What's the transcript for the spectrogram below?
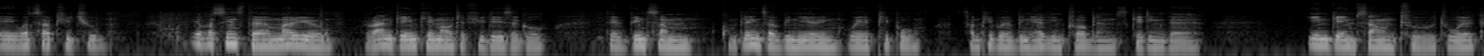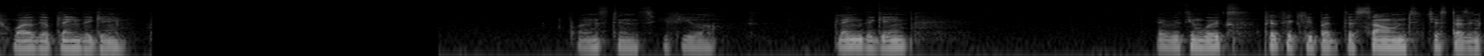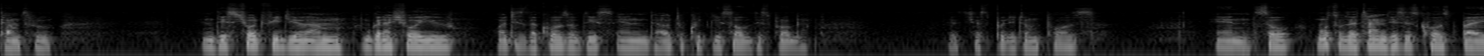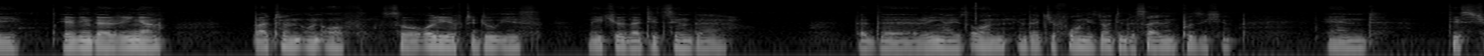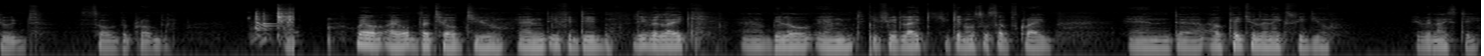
Hey, what's up YouTube? Ever since the Mario Run game came out a few days ago, there have been some complaints I've been hearing where people, some people have been having problems getting the in-game sound to, to work while they're playing the game. For instance, if you're playing the game, everything works perfectly, but the sound just doesn't come through. In this short video, I'm, I'm going to show you what is the cause of this and how to quickly solve this problem. Let's just put it on pause. And so most of the time this is caused by having the ringer button on off. So all you have to do is make sure that it's in the that the ringer is on and that your phone is not in the silent position and this should solve the problem. Well i hope that helped you and if it did leave a like uh, below and if you'd like you can also subscribe and uh, i'll catch you in the next video. Have a nice day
